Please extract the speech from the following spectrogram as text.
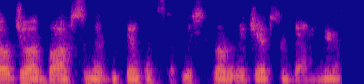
I'll draw a box in there because it's, this is all the down here.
